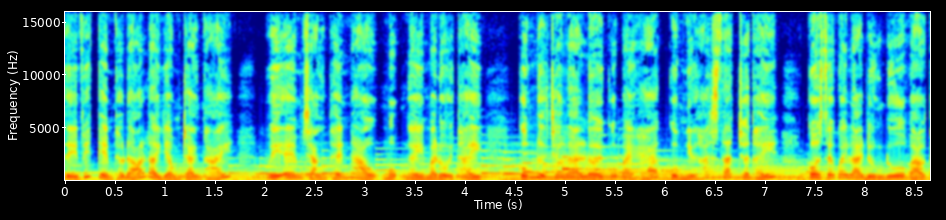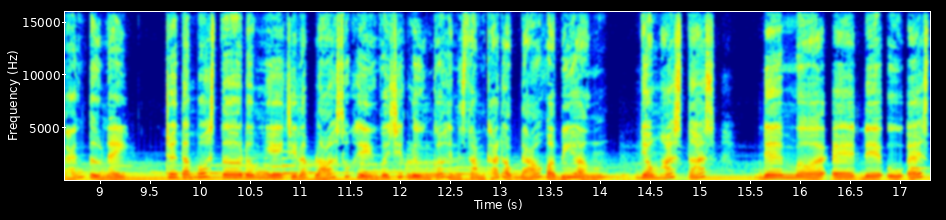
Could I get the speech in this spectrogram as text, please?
sĩ viết kèm theo đó là dòng trạng thái Vì em chẳng thể nào một ngày mà đổi thay. Cũng được cho là lời của bài hát cùng những hashtag cho thấy cô sẽ quay lại đường đua vào tháng 4 này. Trên tấm poster, Đông Nhi chỉ lấp ló xuất hiện với chiếc lưng có hình xăm khá độc đáo và bí ẩn. Dòng hashtag DMEDUS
